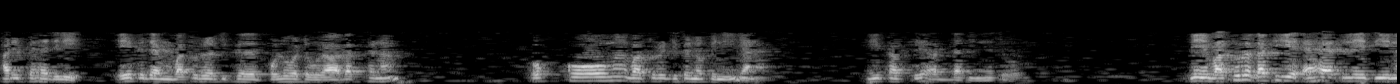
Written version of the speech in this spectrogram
හරි පැහැදිලි. ඒක දැන් වතුර ටික පොළොවට උරා ගත්තනම් ඔක්කොම වතුර ටික නොපෙනී යනවා. මේ தත්ත්වය අත්දකින්න ඕනේ. මේ වතුර ගතිය ඇහැ ඇතුලේ තියෙන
